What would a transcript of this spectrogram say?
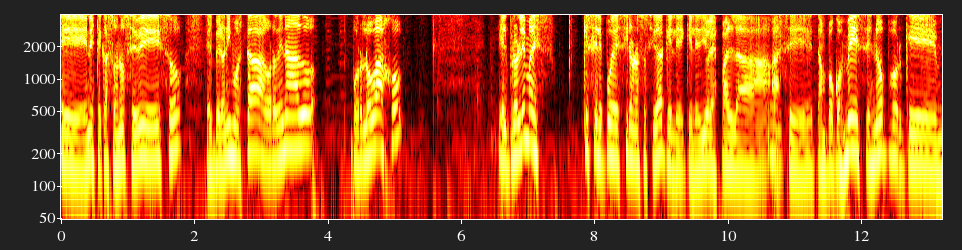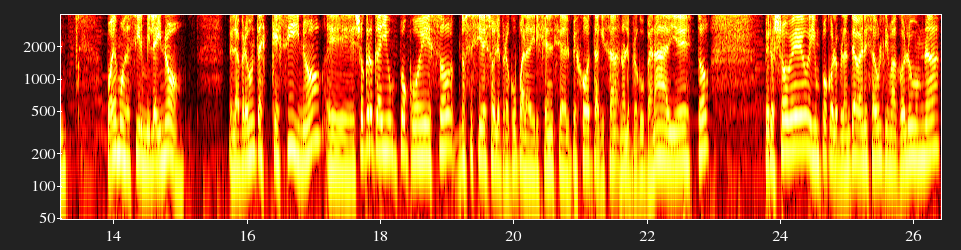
Eh, en este caso no se ve eso. El peronismo está ordenado por lo bajo. El problema es qué se le puede decir a una sociedad que le, que le dio la espalda hace tan pocos meses, ¿no? Porque podemos decir mi ley no. La pregunta es que sí, ¿no? Eh, yo creo que hay un poco eso. No sé si eso le preocupa a la dirigencia del PJ, quizá no le preocupa a nadie esto. Pero yo veo, y un poco lo planteaba en esa última columna,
